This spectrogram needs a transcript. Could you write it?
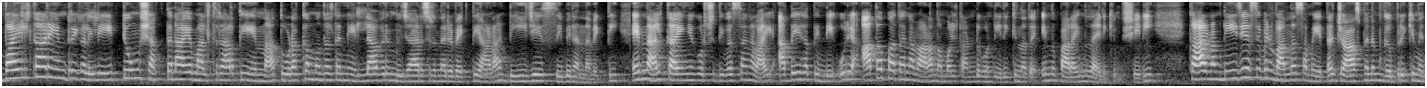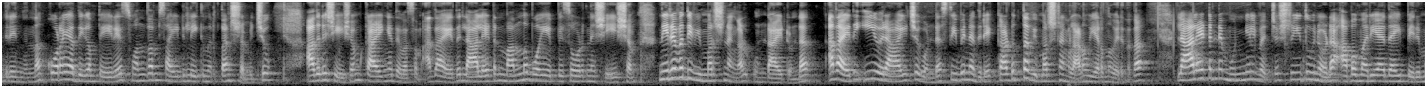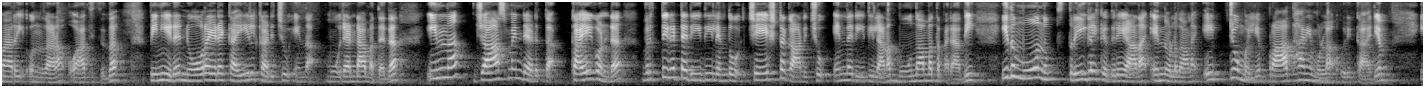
Wild card എൻട്രികളിൽ ഏറ്റവും ശക്തനായ മത്സരാർത്ഥി എന്ന തുടക്കം മുതൽ തന്നെ എല്ലാവരും വിചാരിച്ചിരുന്ന ഒരു വ്യക്തിയാണ് ഡി ജെ സിബിൻ എന്ന വ്യക്തി. എന്നാൽ കഴിഞ്ഞ കുറച്ച് ദിവസങ്ങളായി അദ്ദേഹത്തിന്റെ ഒരു അധപതനമാണ് നമ്മൾ കണ്ടുകൊണ്ടിരിക്കുന്നത് എന്ന് പറയുന്നതായിരിക്കും ശരി. കാരണം ഡി ജെ സിബിൻ വന്ന സമയത്ത് ജാസ്മിനും ഗബ്രിക്കുമെതിരെ നിന്ന് കുറേയധികം പേരെ സ്വന്തം സൈഡിലേക്ക് നിർത്താൻ ശ്രമിച്ചു. അതിനുശേഷം കഴിഞ്ഞ ദിവസം അതായത് ലാലേട്ടൻ വന്നുപോയ എപ്പിസോഡിന് ശേഷം നിരവധി വിമർശനങ്ങൾ ഉണ്ടായിട്ടുണ്ട്. അതായത് ഈ ഒരാഴ്ച കൊണ്ട് സിബിനെതിരെ കടുത്ത വിമർശനങ്ങളാണ് ഉയർന്നു വരുന്നത്. ലാലേട്ടന്റെ മുന്നിൽ വെച്ച് ശ്രീതുവിനോട് അപമര്യാദയായി പെരുമാറി എന്നതാണ് ആദ്യത്തേത്. പിന്നീട് നോറയുടെ കയ്യിൽ കടിച്ചു എന്ന രണ്ടാമത്തേത്. ഇന്ന് ജാസ്മിന്റെ അടുത്ത് കൈകൊണ്ട് വൃത്തികെട്ട രീതിയിൽ എന്തോ ചേഷ്ട കാണിച്ചു എന്ന രീതിയിലാണ് മൂന്നാമത്തെ പരാതി. ഇത് മൂന്നും സ്ത്രീകൾക്കെതിരെയാണ് എന്നുള്ളതാണ് ഏറ്റവും വലിയ പ്രാധാന്യമുള്ള ഒരു കാര്യം.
